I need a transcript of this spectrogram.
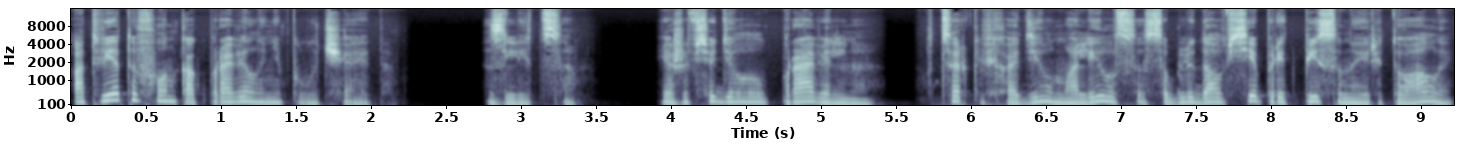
Ответов он, как правило, не получает. Злится. Я же все делал правильно. В церковь ходил, молился, соблюдал все предписанные ритуалы,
